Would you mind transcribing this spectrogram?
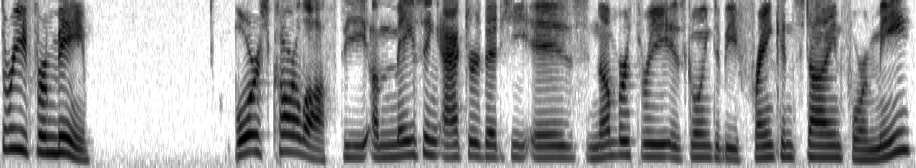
three for me, Boris Karloff, the amazing actor that he is. Number three is going to be Frankenstein for me.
